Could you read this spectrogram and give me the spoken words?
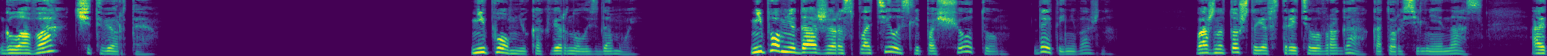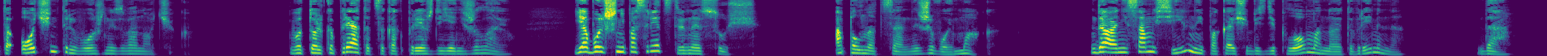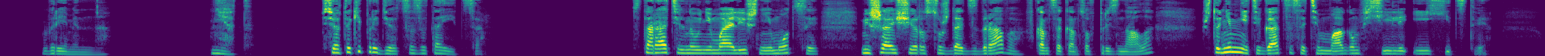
Глава четвертая Не помню, как вернулась домой. Не помню даже, расплатилась ли по счету, да это и не важно. Важно то, что я встретила врага, который сильнее нас, а это очень тревожный звоночек. Вот только прятаться, как прежде, я не желаю. Я больше не посредственная сущь, а полноценный живой маг. Да, не самый сильный, пока еще без диплома, но это временно. Да, временно. Нет, все-таки придется затаиться. Старательно унимая лишние эмоции, мешающие рассуждать здраво, в конце концов признала, что не мне тягаться с этим магом в силе и ехидстве.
